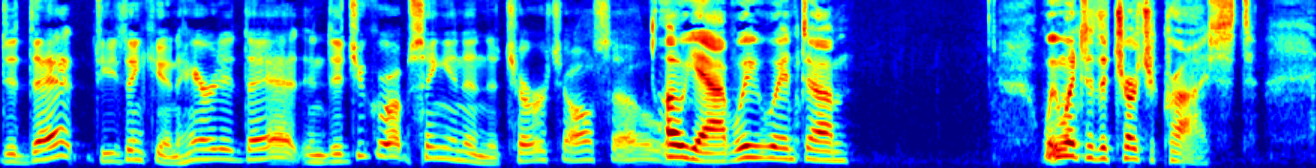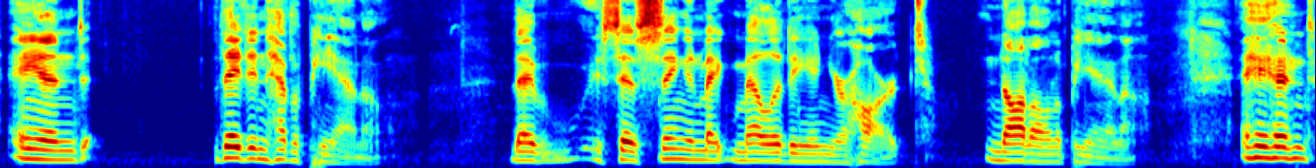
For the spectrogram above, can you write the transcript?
did that? Do you think you inherited that? And did you grow up singing in the church also? Oh yeah, we went. Um, we went to the Church of Christ, and they didn't have a piano. They it says sing and make melody in your heart, not on a piano, and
